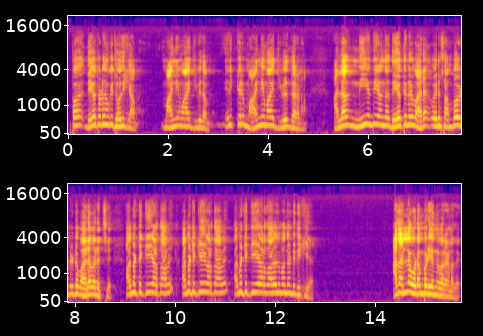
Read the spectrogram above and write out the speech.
അപ്പോൾ ദൈവത്തോട് നമുക്ക് ചോദിക്കാം മാന്യമായ ജീവിതം. എനിക്കൊരു മാന്യമായ ജീവിതം തരണം. അല്ലാതെ നീ എന്ത് ചെയ്യണം ദൈവത്തിനൊരു വര ഒരു സംഭവം ഇട്ടിട്ട് വര വരച്ച്. അമ്മ ടിക്കി കർത്താവ് അമ്മ ടിക്കി കർത്താവ് അമ്മ ടിക്കി കർത്താവ് എന്ന് പറഞ്ഞുകൊണ്ടിരിക്കുക. അതല്ല ഉടമ്പടി എന്ന് പറയണത്.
